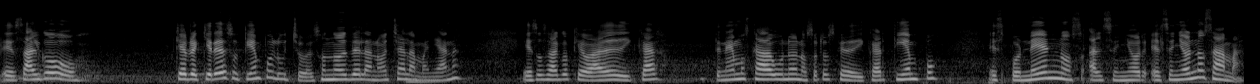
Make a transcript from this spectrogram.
es, algo que requiere de su tiempo, Lucho. Eso no es de la noche a la mañana. Eso es algo que va a dedicar. Tenemos cada uno de nosotros que dedicar tiempo, exponernos al Señor. El Señor nos ama,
